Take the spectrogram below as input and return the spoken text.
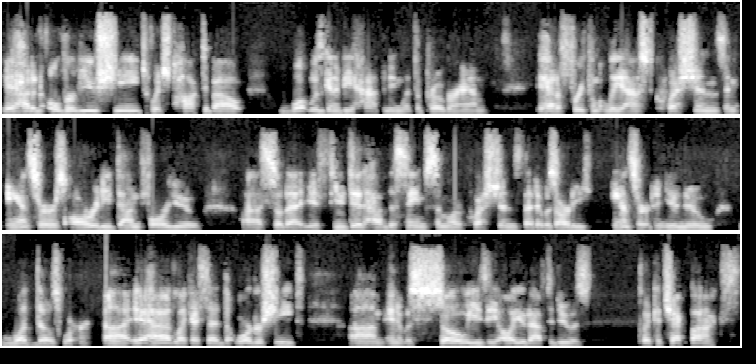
It had an overview sheet which talked about what was going to be happening with the program. It had a frequently asked questions and answers already done for you uh, so that if you did have the same similar questions that it was already answered and you knew what those were. Uh, it had, like I said, the order sheet, um, and it was so easy. All you'd have to do is click a checkbox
